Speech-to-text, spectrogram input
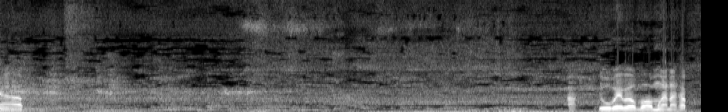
นะครับดูไปพร้อมๆกันนะครับ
